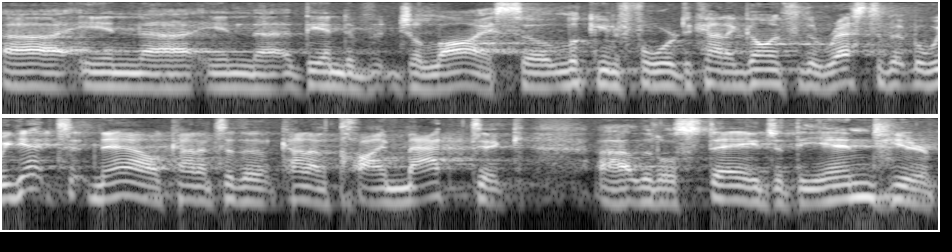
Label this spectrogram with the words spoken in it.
uh, in, uh, in uh, at the end of July. So looking forward to kind of going through the rest of it. But we get now kind of to the kind of climactic uh, little stage at the end here.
